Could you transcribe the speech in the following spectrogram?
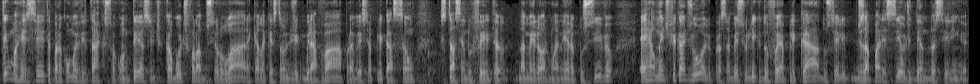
tem uma receita para como evitar que isso aconteça? A gente acabou de falar do celular, aquela questão de gravar para ver se a aplicação está sendo feita da melhor maneira possível. É realmente ficar de olho para saber se o líquido foi aplicado, se ele desapareceu de dentro da seringa.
